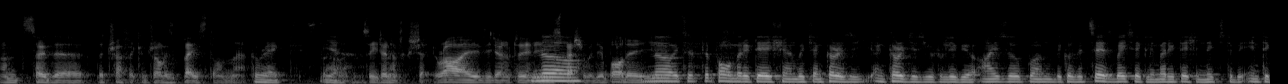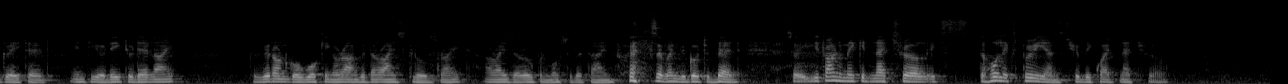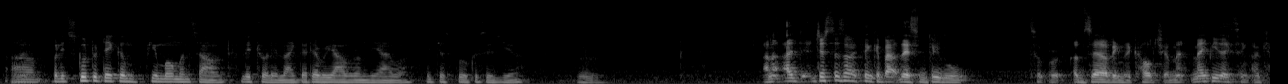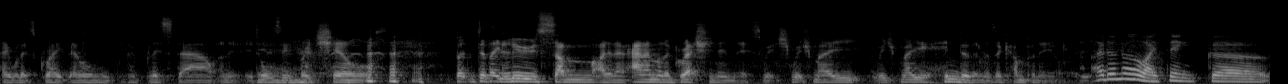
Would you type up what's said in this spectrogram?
And so the, the traffic control is based on that. Correct. style. Yeah. So you don't have to shut your eyes. You don't have to do anything No. special with your body. No, it's a form of meditation which encourages encourages you to leave your eyes open because it says basically meditation needs to be integrated into your day-to-day life because we don't go walking around with our eyes closed, right? Our eyes are open most of the time, except when we go to bed. So you're trying to make it natural. It's the whole experience should be quite natural. Right. Um, but it's good to take a few moments out, literally like that, every hour on the hour. It just focuses you. Mm. And I, just as I think about this and people sort of observing the culture, maybe they think, okay, well, it's great. They're all you know blissed out, and it, it all seems very chilled. but do they lose some, I don't know, animal aggression in this, which which may which may hinder them as a company? Or, I don't know. I think uh,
